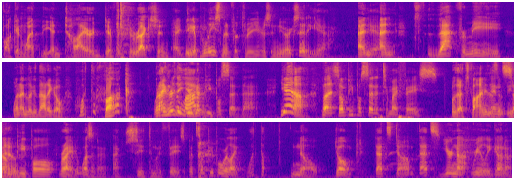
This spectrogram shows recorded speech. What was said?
fucking went the entire different direction, I being a policeman for three years in New York City. Yeah. and Yeah. and that for me, when I look at that, I go, "What the fuck?" When I, I, heard think that a lot of gonna- people said that. yeah, but Some people said it to my face. well, that's fine. It doesn't, and you some know. people right it wasn't a i say it to my face but some people were like what the f- no don't that's dumb that's you're not really gonna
